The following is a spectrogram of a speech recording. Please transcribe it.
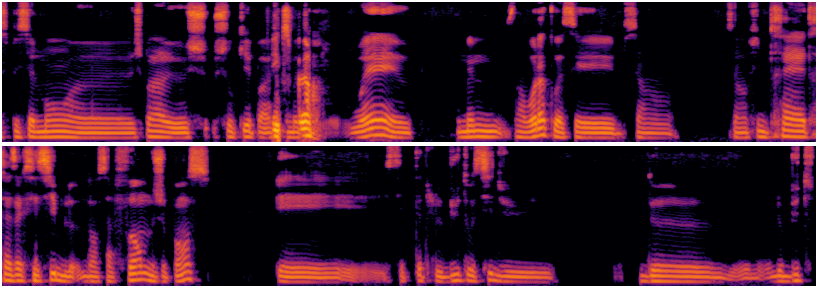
spécialement je sais pas cho- choqué par Expert. ouais ou même enfin voilà quoi c'est c'est un c'est un film très très accessible dans sa forme je pense et c'est peut-être le but aussi du de le but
